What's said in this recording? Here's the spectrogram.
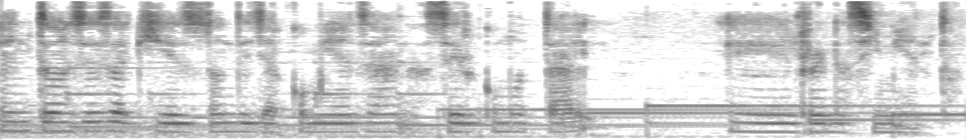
Entonces aquí es donde ya comienza a nacer como tal el renacimiento.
